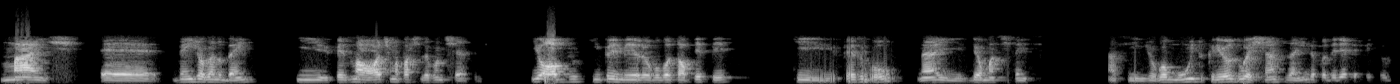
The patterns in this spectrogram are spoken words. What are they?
mas é, vem jogando bem e fez uma ótima partida contra o Sheffield. E óbvio que em primeiro eu vou botar o PP, que fez o gol né, e deu uma assistência. Assim, jogou muito, criou duas chances ainda, poderia ter feito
